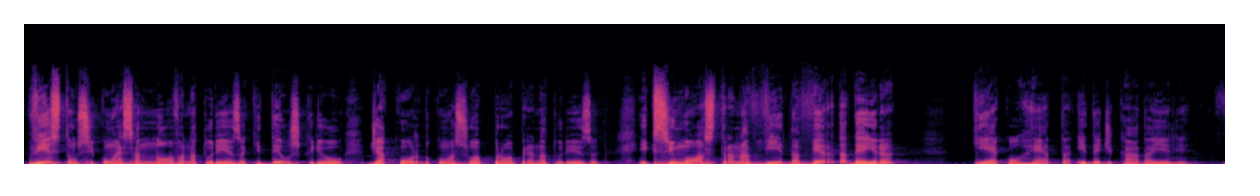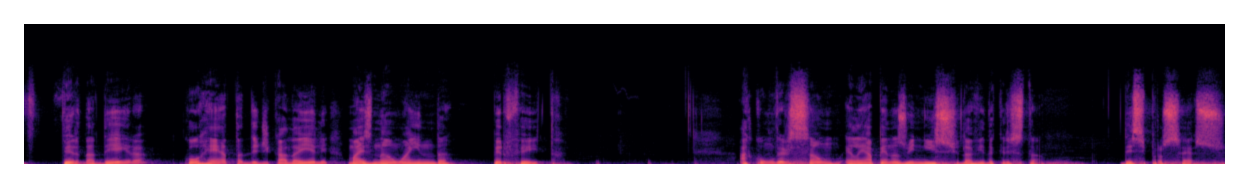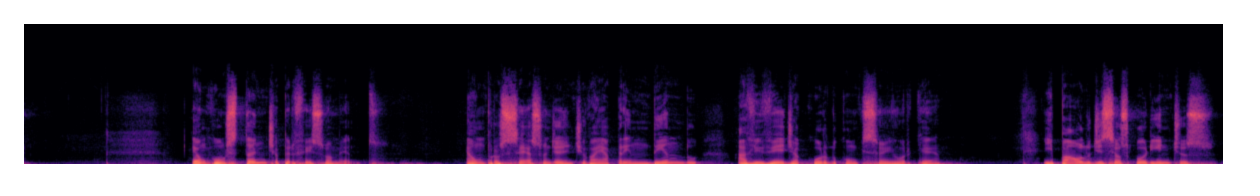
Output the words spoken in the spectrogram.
Vistam-se com essa nova natureza que Deus criou de acordo com a sua própria natureza e que se mostra na vida verdadeira, que é correta e dedicada a Ele. Verdadeira, correta, dedicada a Ele, mas não ainda perfeita. A conversão ela é apenas o início da vida cristã, desse processo. É um constante aperfeiçoamento é um processo onde a gente vai aprendendo a viver de acordo com o que o Senhor quer. E Paulo disse aos Coríntios,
